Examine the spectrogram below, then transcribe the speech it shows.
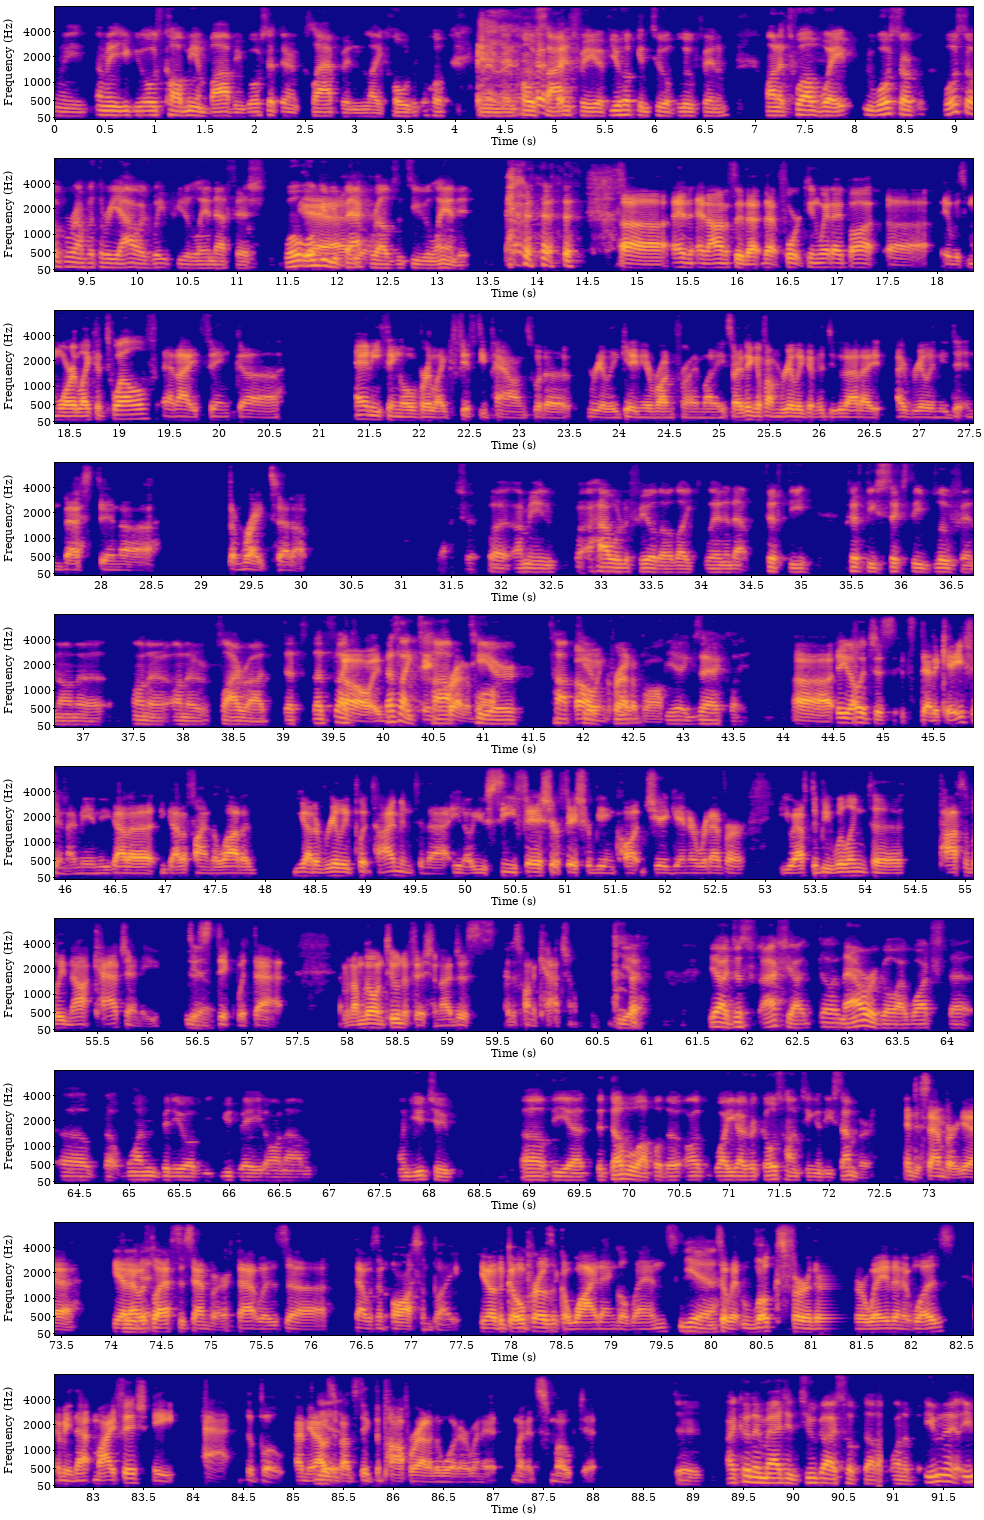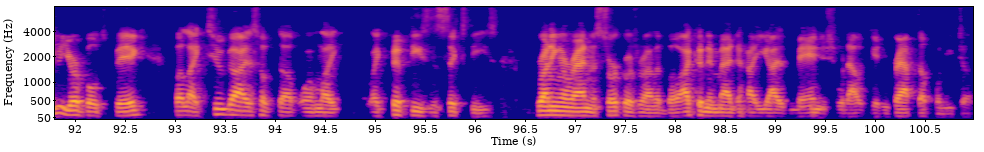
I mean, I mean, you can always call me and Bobby. We'll sit there and clap and like hold, hold and then hold signs for you. If you hook into a bluefin on a 12 weight, we'll circle, we'll circle around for three hours, waiting for you to land that fish. We'll, yeah, we'll give you back yeah. rubs until you land it. uh, and and honestly, that that 14 weight I bought, uh, it was more like a 12, and I think uh, anything over like 50 pounds would have really gave me a run for my money. So I think if I'm really going to do that, I I really need to invest in uh the right setup. Gotcha. But I mean, how would it feel though, like landing that 50, 50, 60 bluefin on a on a on a fly rod? That's that's like oh, that's like top incredible. tier, top tier. Oh, incredible. Yeah, exactly. Uh, you know, it's just it's dedication. I mean, you gotta you gotta find a lot of you got to really put time into that. You know, you see fish or fish are being caught jigging or whatever. You have to be willing to possibly not catch any to yeah. stick with that. I mean, I'm going tuna fishing. I just, I just want to catch them. yeah. Yeah. I just actually I, an hour ago, I watched that, uh, that one video of you made on, um, on YouTube of the, uh, the double up of the, uh, while you guys were ghost hunting in December. In December. Yeah. Yeah. That was last December. That was, uh, that was an awesome bite. You know, the GoPro is like a wide angle lens. Yeah. So it looks further away than it was. I mean, that my fish ate at the boat. I mean, I was about to take the popper out of the water when it when it smoked it. Dude, I couldn't imagine two guys hooked up on a even even your boat's big, but like two guys hooked up on like like 50s and 60s running around in circles around the boat. I couldn't imagine how you guys managed without getting wrapped up on each other.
